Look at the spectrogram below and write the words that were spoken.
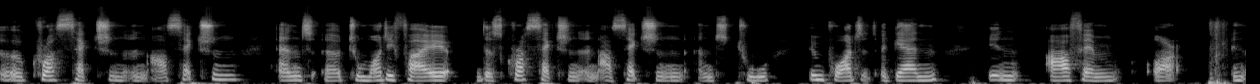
uh, cross section in RSECTION and uh, to modify this cross section in RSECTION and to import it again in RFEM or in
